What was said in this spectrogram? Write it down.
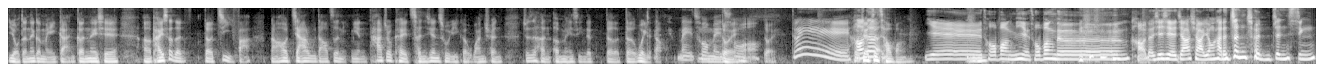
有的那个美感跟那些呃拍摄的的技法。然后加入到这里面，它就可以呈现出一个完全就是很 amazing 的的的味道。没错，没错，对对，好的，超棒，耶，超棒，你也超棒的。好的，谢谢 Joshua 用他的真诚真心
